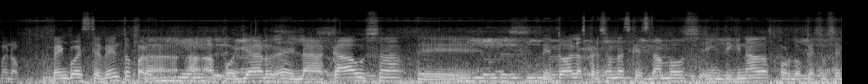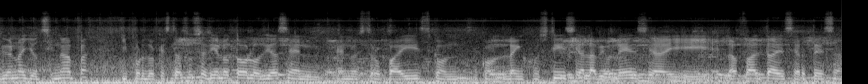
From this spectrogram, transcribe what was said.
Bueno, vengo a este evento para apoyar eh, la causa de, todas las personas que estamos indignadas por lo que sucedió en Ayotzinapa y por lo que está sucediendo todos los días en, nuestro país con, la injusticia, la violencia y la falta de certeza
